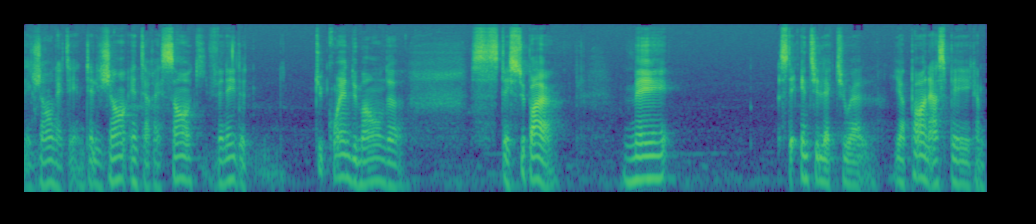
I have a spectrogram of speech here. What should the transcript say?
les gens étaient intelligents, intéressants, qui venaient de tout coin du monde. C'était super. Mais c'était intellectuel. Il n'y a pas un aspect comme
